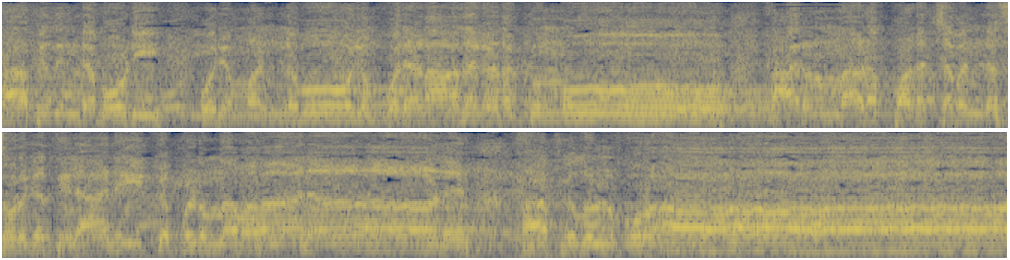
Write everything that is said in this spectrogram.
ഹാഫിദിന്റെ ബോഡി ഒരു മണ്ണ് പോലും പുരളാതെ കിടക്കുന്നു. കാരണം നാളെ പടച്ചവന്റെ സ്വർഗത്തിൽ ആനയിക്കപ്പെടുന്ന മഹാനാണ് ഹാഫിദുൽ ഖുർആൻ.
